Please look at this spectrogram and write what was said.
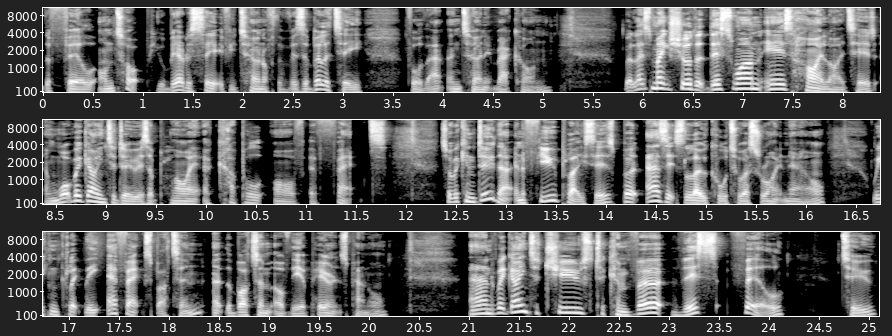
the fill on top. You'll be able to see it if you turn off the visibility for that and turn it back on. But let's make sure that this one is highlighted. And what we're going to do is apply a couple of effects. So we can do that in a few places, but as it's local to us right now, we can click the FX button at the bottom of the appearance panel. And we're going to choose to convert this fill to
